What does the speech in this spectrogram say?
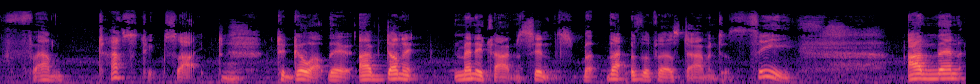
fantastic sight hmm. to go up there. I've done it many times since, but that was the first time and to see. And then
